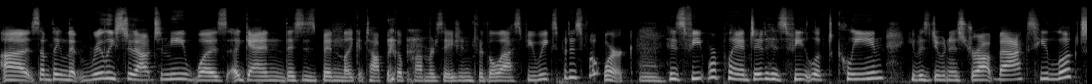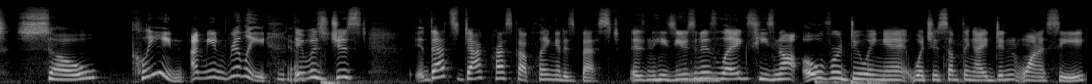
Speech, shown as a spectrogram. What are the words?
Uh, something that really stood out to me was again, this has been like a topic of conversation for the last few weeks, but his footwork. His feet were planted, his feet looked clean, he was doing his drop backs, he looked so clean. I mean, really, it was just that's Dak Prescott playing at his best. And he's using his mm-hmm. legs. He's not overdoing it, which is something I didn't want to see.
